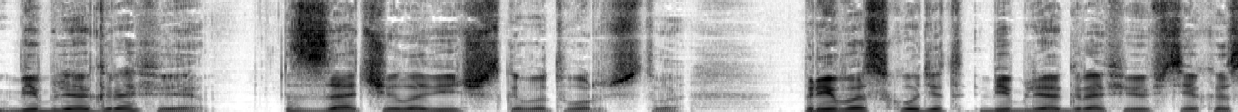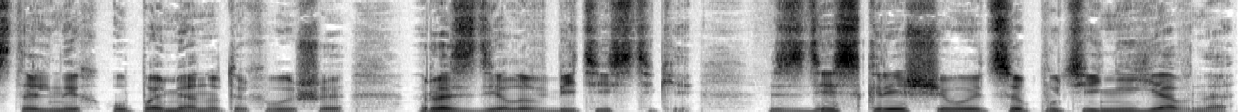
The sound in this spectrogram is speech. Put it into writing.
Библиография за человеческого творчества – превосходит библиографию всех остальных упомянутых выше разделов бетистики. Здесь скрещиваются пути неявно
